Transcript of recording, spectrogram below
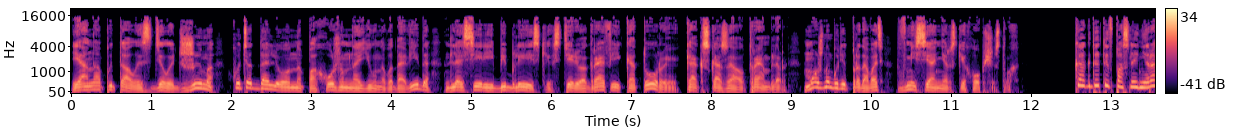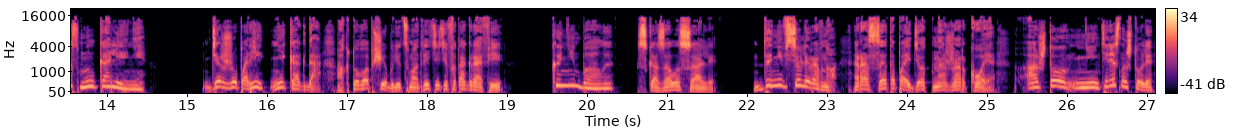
и она пыталась сделать Джима хоть отдаленно похожим на юного Давида для серии библейских стереографий, которые, как сказал Тремблер, можно будет продавать в миссионерских обществах. «Когда ты в последний раз мыл колени?» «Держу пари, никогда. А кто вообще будет смотреть эти фотографии?» «Каннибалы», — сказала Салли. «Да не все ли равно, раз это пойдет на жаркое? А что, не интересно, что ли,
